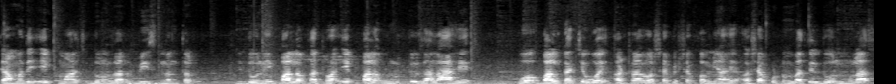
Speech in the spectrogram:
त्यामध्ये एक मार्च दोन हजार वीस नंतर दोन्ही पालक अथवा एक पालक मृत्यू झाला आहे व बालकाचे वय अठरा वर्षापेक्षा कमी आहे अशा कुटुंबातील दोन मुलास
